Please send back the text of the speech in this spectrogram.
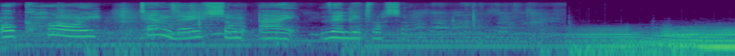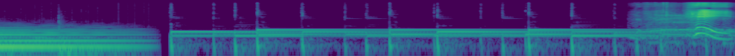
och har tänder som är väldigt vassa. Hej!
